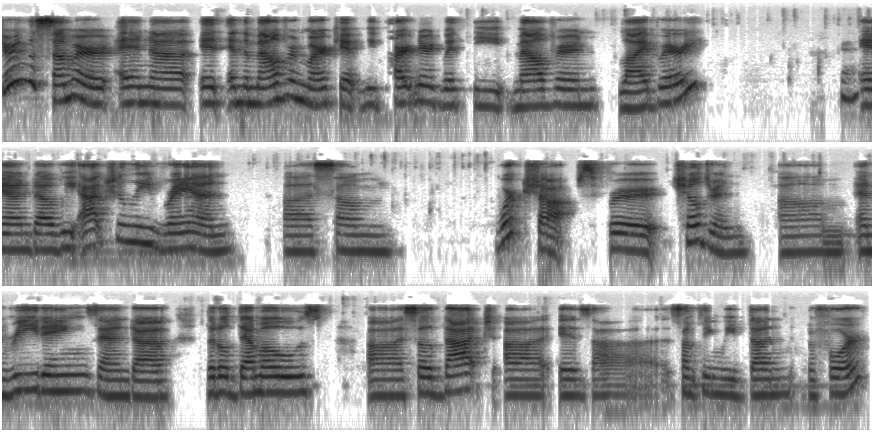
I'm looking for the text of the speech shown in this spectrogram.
During the summer in, uh, in, in the Malvern market, we partnered with the Malvern Library. Okay. And uh, we actually ran uh, some workshops for children um, and readings and uh, little demos. Uh, so that uh, is uh, something we've done before.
